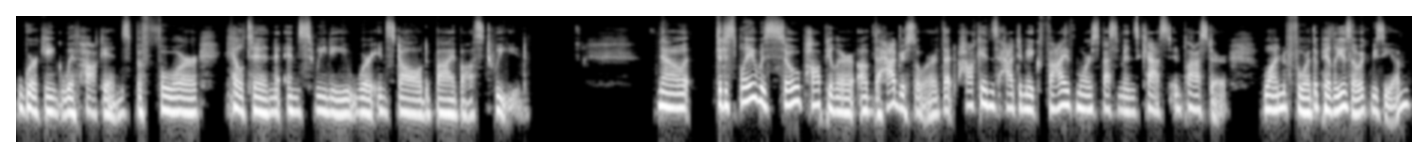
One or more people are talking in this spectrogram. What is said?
working with Hawkins before Hilton and Sweeney were installed by Boss Tweed. Now, the display was so popular of the hadrosaur that Hawkins had to make five more specimens cast in plaster, one for the Paleozoic Museum,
